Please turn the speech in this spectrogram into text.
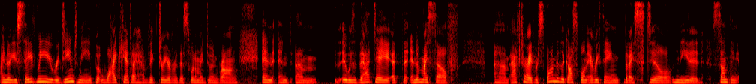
i know you saved me you redeemed me but why can't i have victory over this what am i doing wrong and and um it was that day at the end of myself um, after I had responded to the gospel and everything, but I still needed something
